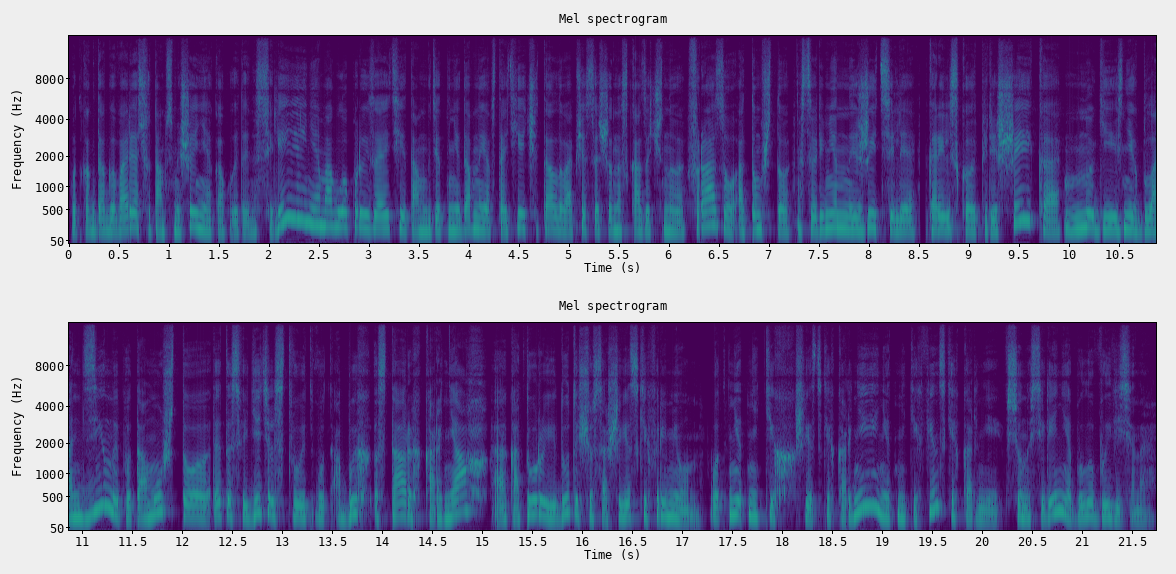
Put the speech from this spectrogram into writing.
Вот когда говорят, что там смешение какое-то населения могло произойти, там где-то недавно я в статье читала вообще совершенно сказочную фразу о том, что современные жители Карельского перешейка, многие из них блондины, потому что это свидетельствует вот об их старых корнях, э, которые идут еще со шведских времен. Вот нет никаких шведских корней, нет никаких финских корней, все население было вывезено.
